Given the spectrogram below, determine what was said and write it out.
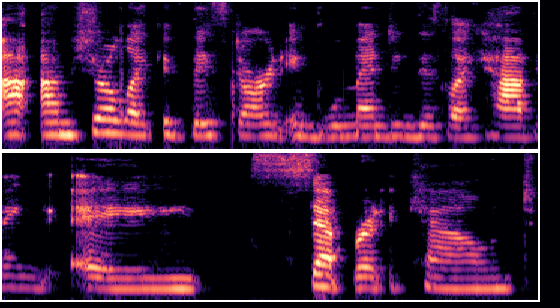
I- I'm sure like if they start implementing this, like having a separate account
